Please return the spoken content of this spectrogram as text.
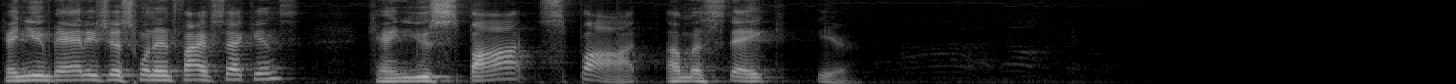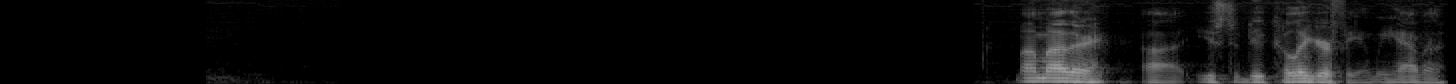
Can you manage this one in five seconds? Can you spot, spot a mistake here? My mother uh, used to do calligraphy, and we have a,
